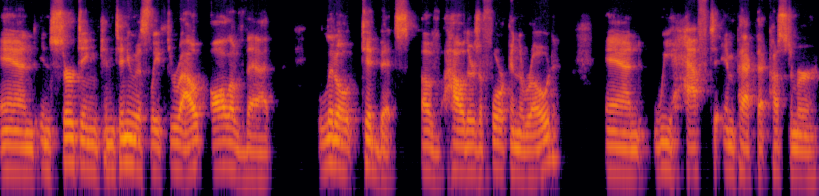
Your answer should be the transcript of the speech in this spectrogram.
And inserting continuously throughout all of that little tidbits of how there's a fork in the road and we have to impact that customer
